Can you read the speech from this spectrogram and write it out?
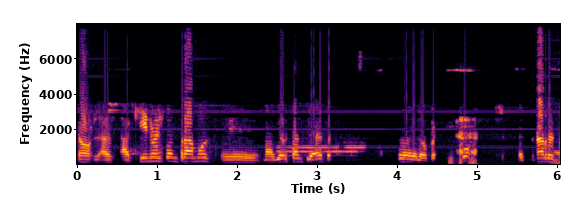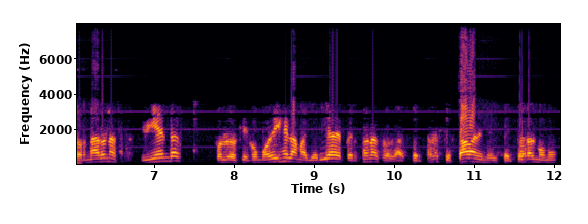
No, aquí no encontramos eh, mayor cantidad de personas de lo personas retornaron a sus viviendas, por lo que, como dije, la mayoría de personas o las personas que estaban en el sector al momento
